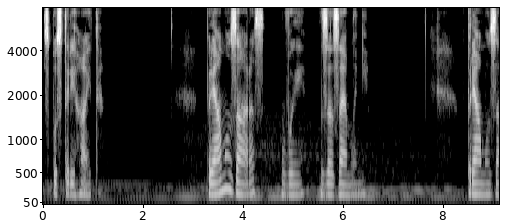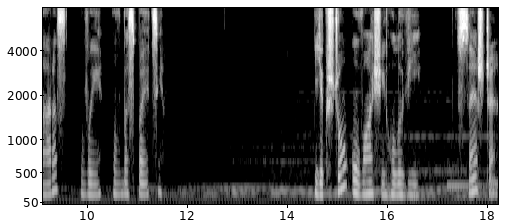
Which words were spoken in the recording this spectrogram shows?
спостерігайте. Прямо зараз ви заземлені. Прямо зараз ви в безпеці. Якщо у вашій голові все ще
